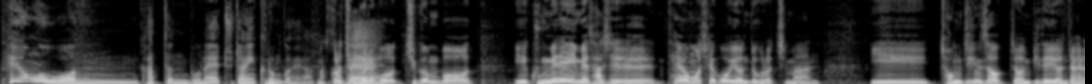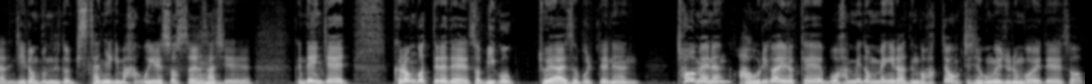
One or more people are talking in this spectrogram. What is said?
태영호 의원 같은 분의 주장이 그런 거예요. 맞습니다. 그렇죠. 네. 그리고 지금 뭐 이 국민의힘에 사실 태영호 최고위원도 그렇지만 이 정진석 전 비대위원장이라든지 이런 분들도 비슷한 얘기 막 하고 이랬었어요, 네. 사실. 근데 이제 그런 것들에 대해서 미국 조야에서 볼 때는 처음에는 아 우리가 이렇게 뭐 한미 동맹이라든가 확장 억제 제공해 주는 거에 대해서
